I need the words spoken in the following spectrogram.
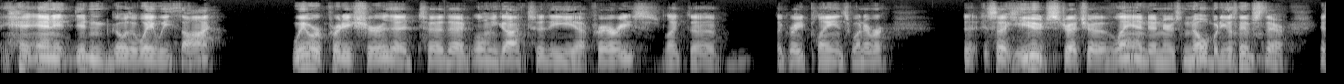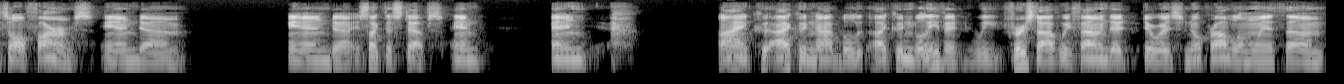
and it didn't go the way we thought. We were pretty sure that uh, that when we got to the uh, prairies, like the the Great Plains, whatever, it's a huge stretch of land, and there's nobody lives there. It's all farms, and um, and uh, it's like the steppes, and and I could I could not bel I couldn't believe it. We first off we found that there was no problem with um,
